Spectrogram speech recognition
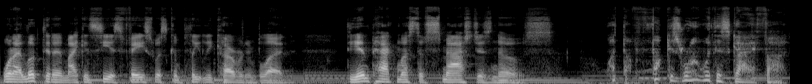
When I looked at him, I could see his face was completely covered in blood. The impact must have smashed his nose. What the fuck is wrong with this guy? I thought.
